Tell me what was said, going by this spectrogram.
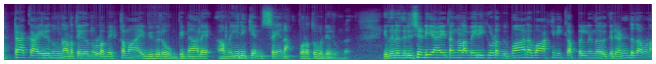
അറ്റാക്ക് ആയിരുന്നു നടത്തിയതെന്നുള്ള വ്യക്തമായ വിവരവും പിന്നാലെ അമേരിക്കൻ സേന പുറത്തുവിട്ടിട്ടുണ്ട്. ഇതിന് തിരിച്ചടിയായി തങ്ങൾ അമേരിക്കയുടെ വിമാനവാഹിനി കപ്പലിൽ നിന്ന് അവർക്ക് രണ്ട് തവണ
